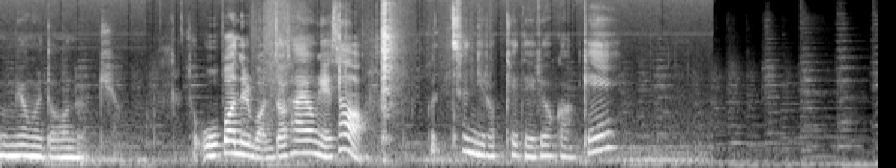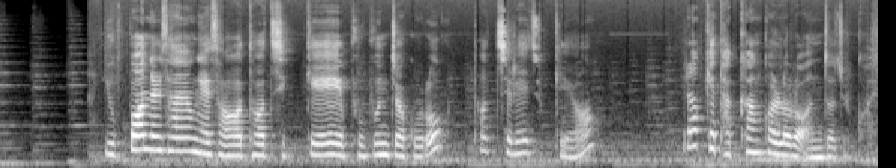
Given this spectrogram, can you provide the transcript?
음영을 넣어 놓을게요. 5번을 먼저 사용해서 끝은 이렇게 내려가게 6번을 사용해서 더 짙게 부분적으로 터치를 해줄게요. 이렇게 다크한 컬러로 얹어줄 거예요.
